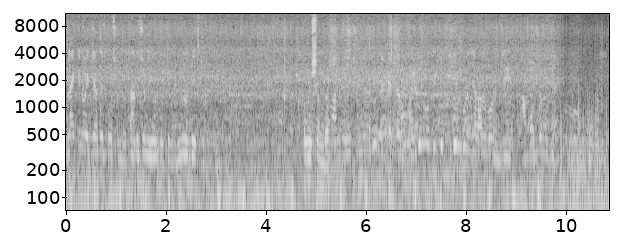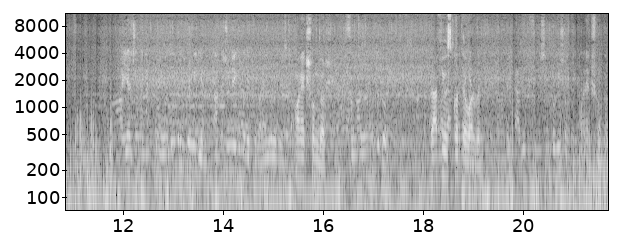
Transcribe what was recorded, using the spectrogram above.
ব্ল্যাক অ্যান্ড হোয়াইট যাদের পছন্দ তাদের জন্য এগুলো দেখতে পারেন। এগুলো বেস্ট হবে। খুবই সুন্দর। হোয়াইটের মধ্যে একটু মিডিয়াম বয় যারা বলেন যে আমার জন্য ভাইয়ার জন্য গিফট করব একটু মিডিয়াম তাদের জন্য এগুলো দেখতে পারেন এগুলো বেস্ট অনেক সুন্দর। সিম্পলের মধ্যে তো রাফ ইউজ করতে পারবেন। আমাদের কাজের ফিনিশিং খুবই সুন্দর। অনেক সুন্দর।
